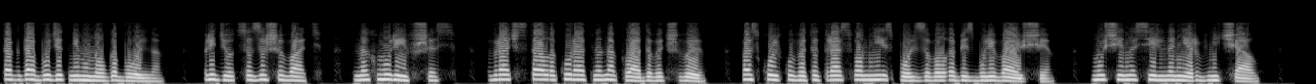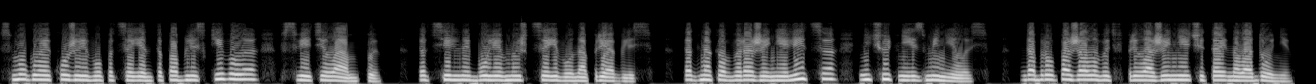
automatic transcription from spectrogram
Тогда будет немного больно. Придется зашивать. Нахмурившись, врач стал аккуратно накладывать швы. Поскольку в этот раз он не использовал обезболивающее, мужчина сильно нервничал. Смуглая кожа его пациента поблескивала в свете лампы. От сильной боли мышцы его напряглись. Однако выражение лица ничуть не изменилось. Добро пожаловать в приложение «Читай на ладони».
